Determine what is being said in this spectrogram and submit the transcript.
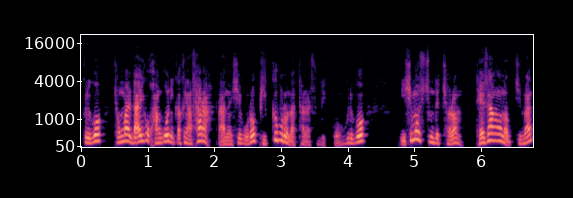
그리고 정말 나 이거 광고니까 그냥 사라라는 식으로 B급으로 나타날 수도 있고 그리고 이 시몬스 침대처럼 대상은 없지만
